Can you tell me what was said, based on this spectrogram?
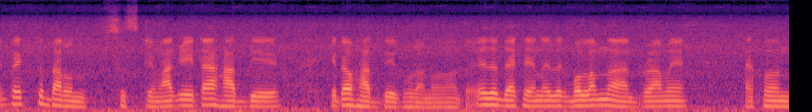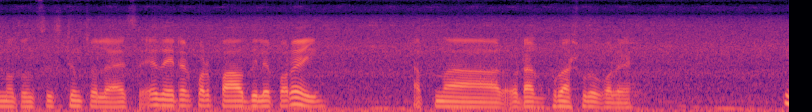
এটা একটা দারুণ সিস্টেম আগে এটা হাত দিয়ে, এটাও হাত দিয়ে ঘোরানো হতো। এই যে দেখেন, এই যে বললাম না, ড্রামে এখন নতুন সিস্টেম চলে আসছে। এই যে এটার পর পাও দিলে পরেই আপনার ওটা ঘোরা শুরু করে। কি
